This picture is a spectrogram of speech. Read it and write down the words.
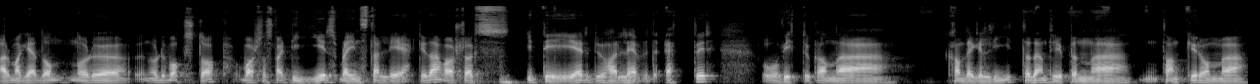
Armageddon når du, når du, vokste opp, hva slags verdier som ble installert i deg, hva slags ideer du har levd etter, og hvorvidt du kan, eh, kan legge lit til den typen eh, tanker om eh,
